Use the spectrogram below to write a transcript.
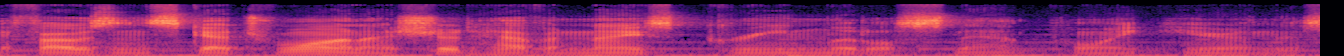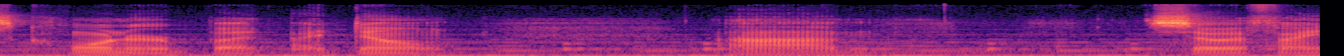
if I was in Sketch 1, I should have a nice green little snap point here in this corner, but I don't. Um, so if I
